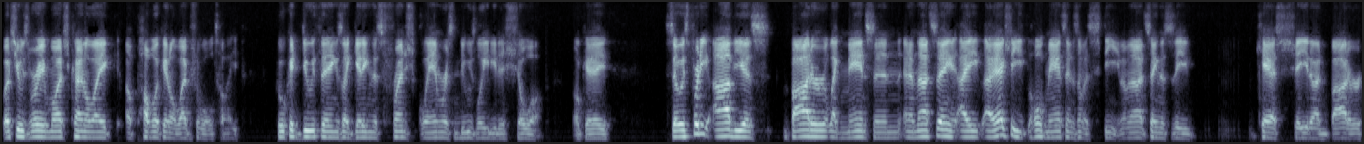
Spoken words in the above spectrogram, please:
but she was very much kind of like a public intellectual type who could do things like getting this French glamorous news lady to show up. Okay. So it's pretty obvious Baader, like Manson, and I'm not saying I, I actually hold Manson in some esteem. I'm not saying this is a cast shade on Baader.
